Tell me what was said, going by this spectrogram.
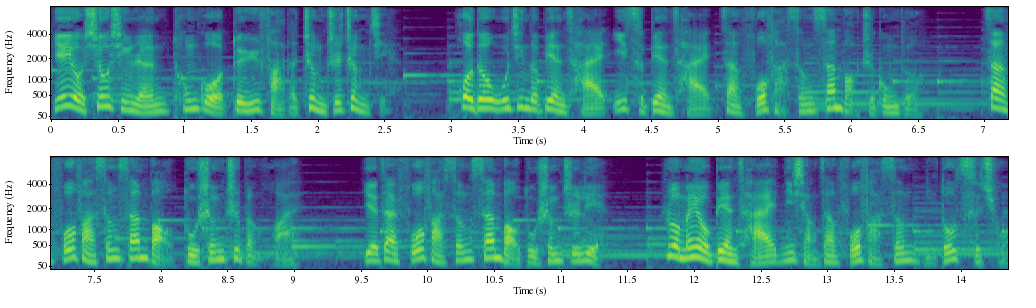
也有修行人通过对于法的正知正解。获得无尽的辩才，以此辩才赞佛法僧三宝之功德，赞佛法僧三宝度生之本怀，也在佛法僧三宝度生之列。若没有辩才，你想赞佛法僧，你都词穷。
